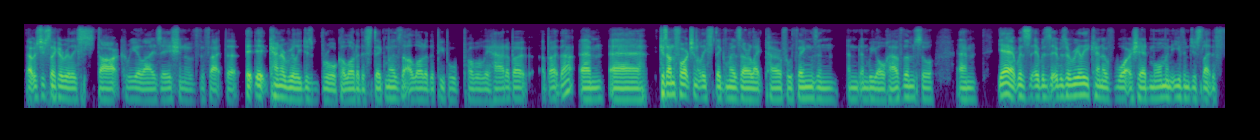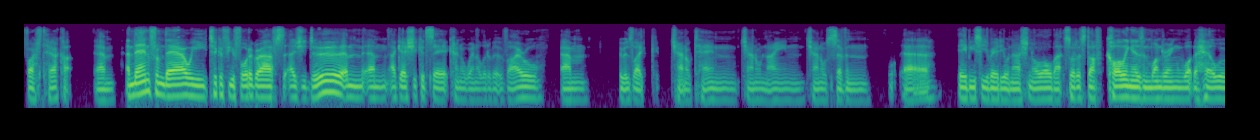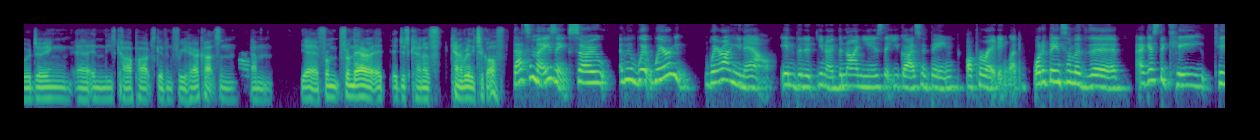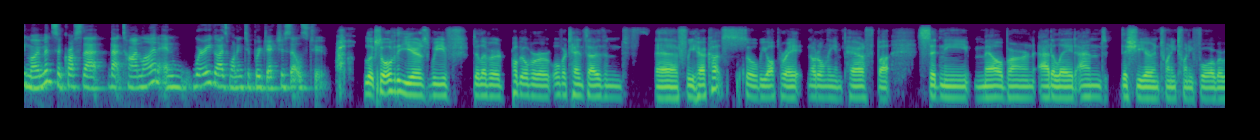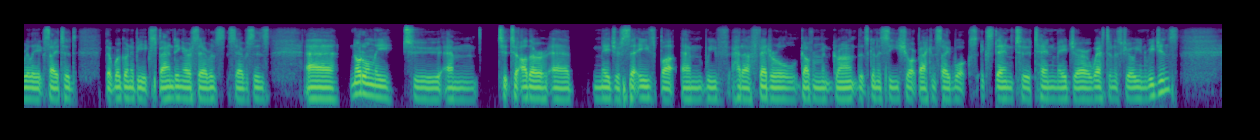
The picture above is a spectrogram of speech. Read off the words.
that was just like a really stark realization of the fact that it, it kind of really just broke a lot of the stigmas that a lot of the people probably had about about that. Um, uh, because unfortunately stigmas are like powerful things and and and we all have them. So um, yeah, it was it was it was a really kind of watershed moment, even just like the first haircut. Um, and then from there, we took a few photographs, as you do, and um, I guess you could say it kind of went a little bit viral. Um, it was like Channel 10, Channel 9, Channel 7, uh, ABC Radio National, all that sort of stuff, calling us and wondering what the hell we were doing uh, in these car parks giving free haircuts. And um, yeah, from from there, it, it just kind of kind of really took off. That's amazing. So, I mean, where where are you? Where are you now in the you know the nine years that you guys have been operating? Like, what have been some of the I guess the key key moments across that that timeline, and where are you guys wanting to project yourselves to? Look, so over the years, we've delivered probably over over ten thousand uh, free haircuts. So we operate not only in Perth, but Sydney, Melbourne, Adelaide, and this year in 2024, we're really excited that we're going to be expanding our service services, uh, not only to um, to, to other uh, major cities, but um, we've had a federal government grant that's going to see short back and sidewalks extend to 10 major Western Australian regions,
